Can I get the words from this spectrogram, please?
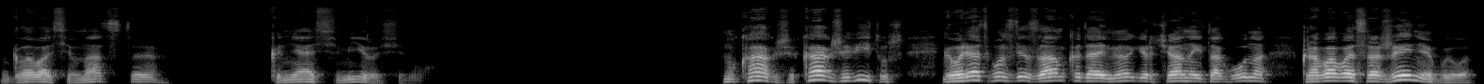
Глава семнадцатая. Князь мира сего. «Ну как же, как же, Витус! Говорят, возле замка Даймё, Герчана и Тагуна кровавое сражение было!»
